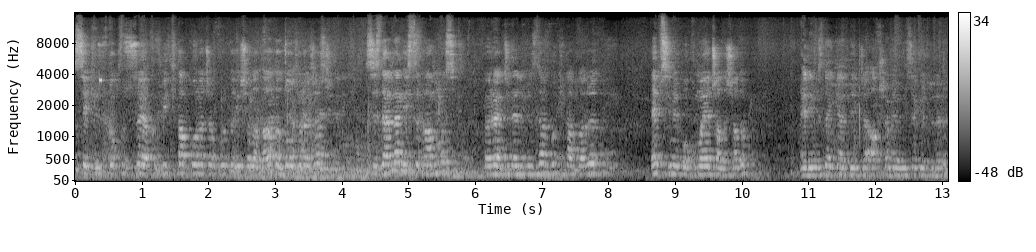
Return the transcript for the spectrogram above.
800-900'e yakın bir kitap konacak burada. İnşallah daha da dolduracağız. Sizlerden istirhamımız, öğrencilerimizden bu kitapları hepsini okumaya çalışalım. Elimizden geldiğince akşam evimize götürelim.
